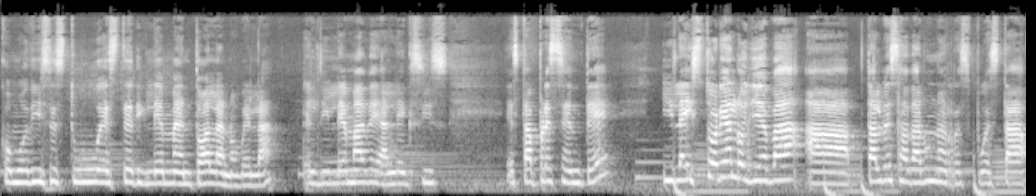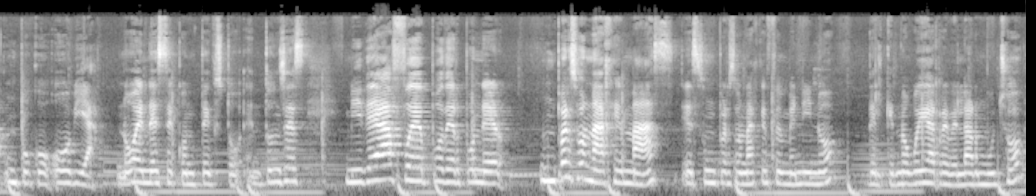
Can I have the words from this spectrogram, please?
como dices tú, este dilema en toda la novela. el dilema de Alexis está presente y la historia lo lleva a tal vez a dar una respuesta un poco obvia, ¿no? En ese contexto. Entonces, mi idea fue poder poner un personaje más, es un personaje femenino del que no voy a revelar mucho,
